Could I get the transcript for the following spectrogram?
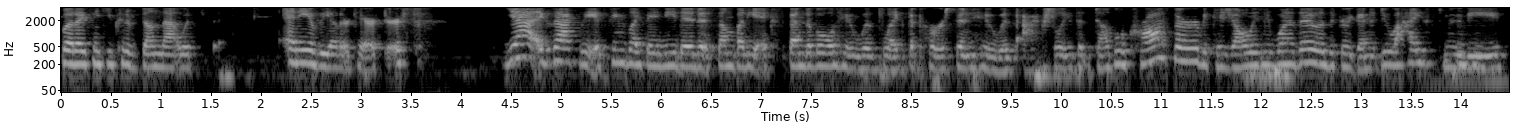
But I think you could have done that with any of the other characters. Yeah, exactly. It seems like they needed somebody expendable who was like the person who was actually the double crosser because you always need one of those if you're going to do a heist movie.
